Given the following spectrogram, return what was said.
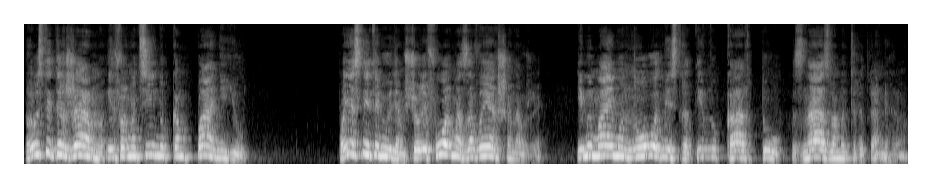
Провести державну інформаційну кампанію. Пояснити людям, що реформа завершена вже. І ми маємо нову адміністративну карту з назвами територіальних громад.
